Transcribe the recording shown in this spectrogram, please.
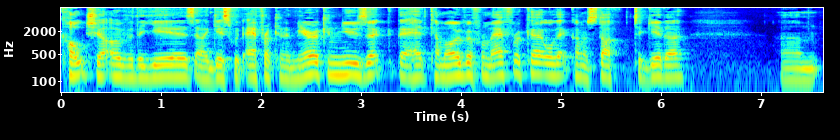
culture over the years, and I guess with African American music that had come over from Africa, all that kind of stuff together. Um,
